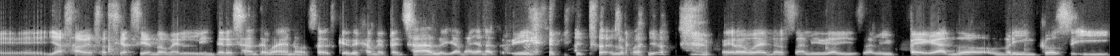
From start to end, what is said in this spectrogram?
eh, ya sabes, así haciéndome el interesante, bueno, sabes que déjame pensarlo, ya mañana te digo y. Pero bueno, salí de ahí, salí pegando brincos y,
